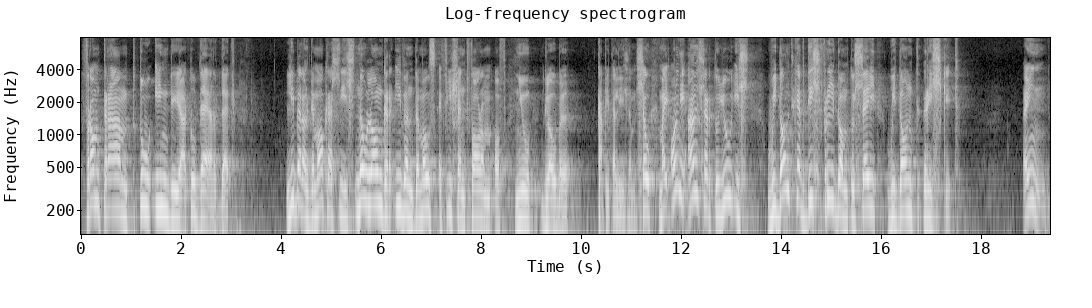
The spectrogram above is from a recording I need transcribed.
from Trump to India to there that liberal democracy is no longer even the most efficient form of new global capitalism. So, my only answer to you is we don't have this freedom to say we don't risk it. I mean,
